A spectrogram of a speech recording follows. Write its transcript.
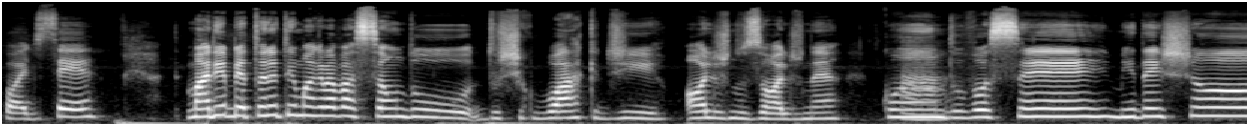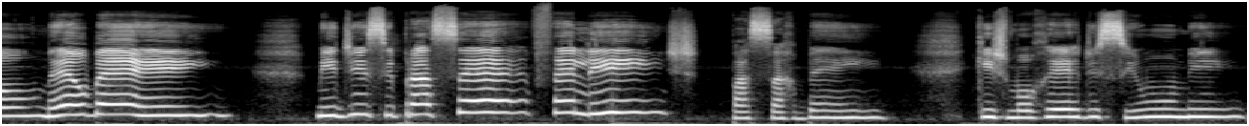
pode ser. Maria Bethânia tem uma gravação do, do Chico Buarque de Olhos nos Olhos, né? Quando você me deixou, meu bem, me disse pra ser feliz, passar bem, quis morrer de ciúme,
